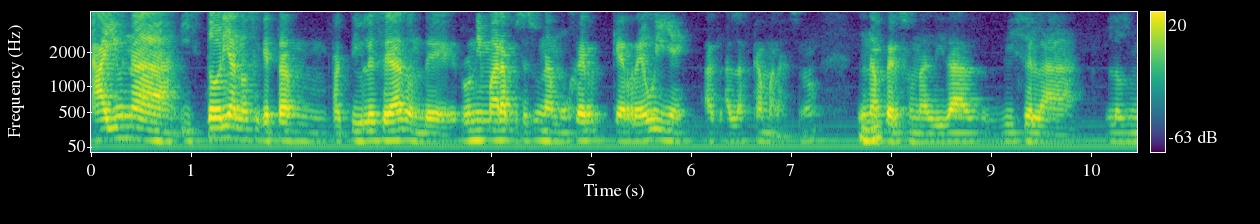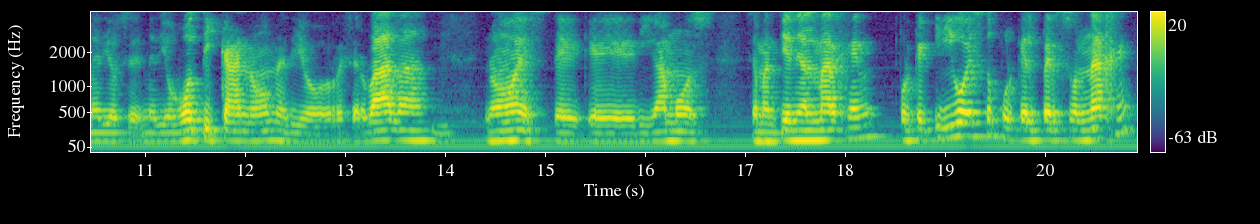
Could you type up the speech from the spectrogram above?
hay una historia, no sé qué tan factible sea, donde Rooney Mara pues es una mujer que rehuye a, a las cámaras, ¿no? Una personalidad, dice la, los medios, eh, medio gótica, ¿no? Medio reservada, ¿no? Este, que digamos se mantiene al margen, porque, y digo esto porque el personaje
